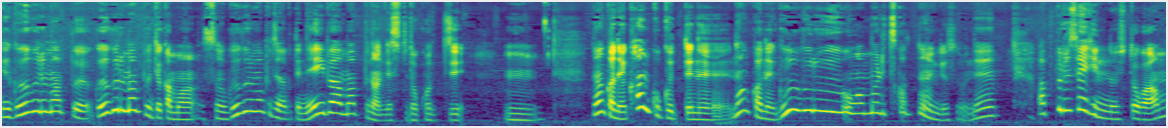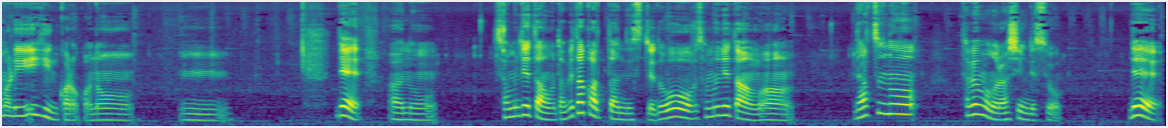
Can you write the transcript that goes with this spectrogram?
で Google マップ Google マップっていうかまあその Google マップじゃなくてネイバーマップなんですけどこっち。うん。なんかね韓国ってねなんかね Google をあんまり使ってないんですよね。Apple 製品の人があんまりいいひんからかな。うん。であのサムゲタンを食べたかったんですけどサムゲタンは夏の食べ物らしいんですよ。で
